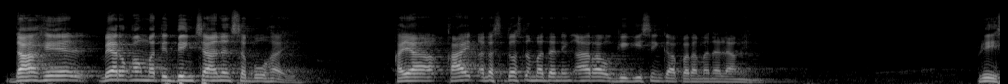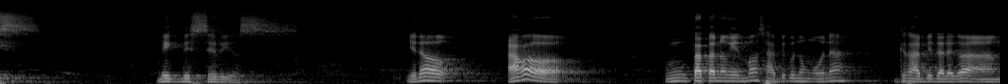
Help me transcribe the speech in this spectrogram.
dahil meron kang matinding challenge sa buhay. Kaya kahit alas dos na madaling araw, gigising ka para manalangin. Please, make this serious. You know, ako, kung tatanungin mo, sabi ko nung una, grabe talaga ang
